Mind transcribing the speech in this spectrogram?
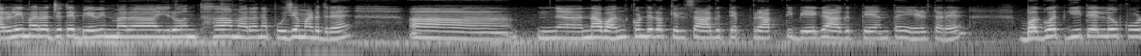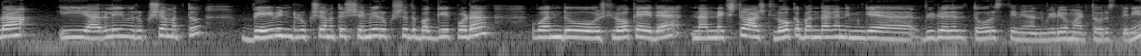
ಅರಳಿ ಮರ ಜೊತೆ ಬೇವಿನ ಮರ ಇರೋಂತಹ ಮರನ ಪೂಜೆ ಮಾಡಿದ್ರೆ ನಾವು ಅಂದ್ಕೊಂಡಿರೋ ಕೆಲಸ ಆಗುತ್ತೆ, ಪ್ರಾಪ್ತಿ ಬೇಗ ಆಗುತ್ತೆ ಅಂತ ಹೇಳ್ತಾರೆ. ಭಗವದ್ಗೀತೆಯಲ್ಲೂ ಕೂಡ ಈ ಅರಳಿ ವೃಕ್ಷ ಮತ್ತು ಬೇವಿನ ವೃಕ್ಷ ಮತ್ತು ಶಮಿ ವೃಕ್ಷದ ಬಗ್ಗೆ ಕೂಡ ಒಂದು ಶ್ಲೋಕ ಇದೆ. ನಾನು ನೆಕ್ಸ್ಟು ಆ ಶ್ಲೋಕ ಬಂದಾಗ ನಿಮಗೆ ವಿಡಿಯೋದಲ್ಲಿ ತೋರಿಸ್ತೀನಿ. ನಾನು ವಿಡಿಯೋ ಮಾಡಿ ತೋರಿಸ್ತೀನಿ.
